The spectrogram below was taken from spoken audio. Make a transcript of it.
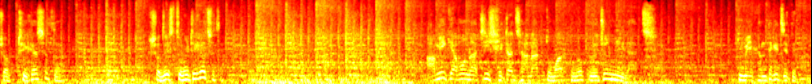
সব ঠিক আছে তো? সতীশ, তুমি ঠিক আছে তো? আমি কেমন আছি সেটা জানার তোমার কোনো প্রয়োজন নেই রাজ। তুমি এখান থেকে যেতে পারো।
